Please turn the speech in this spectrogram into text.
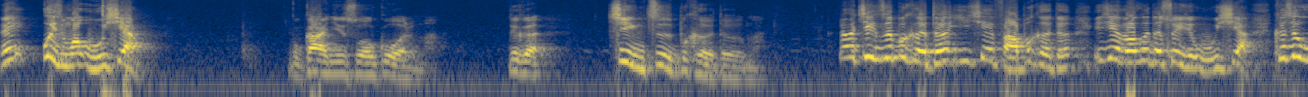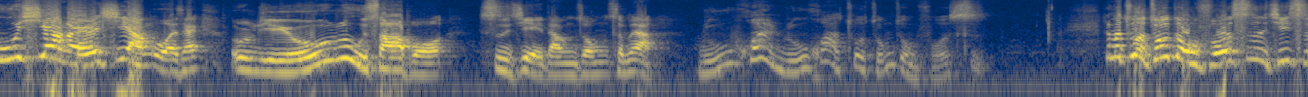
哎，为什么无相？我刚才已经说过了嘛，那个静智不可得嘛。那么静智不可得，一切法不可得，一切法不可得，所以是无相。可是无相而相，我才流入娑婆世界当中，什么呀？如幻如化，做种种佛事。那么做种种佛事，其实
